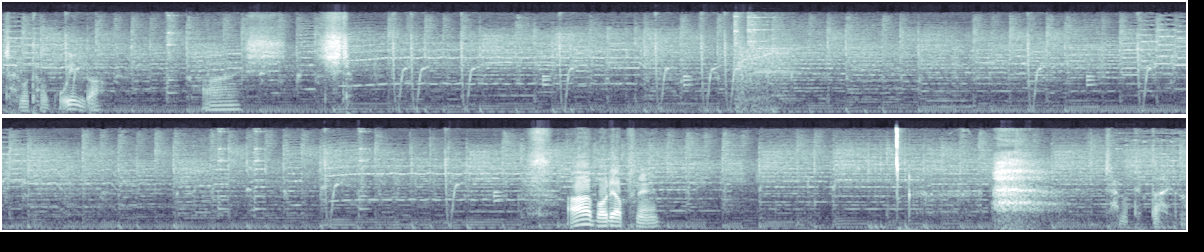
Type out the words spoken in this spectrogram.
잘못하면 꼬인다. 아이씨. 아, 머리 아프네. 하, 잘못했다, 이거를.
